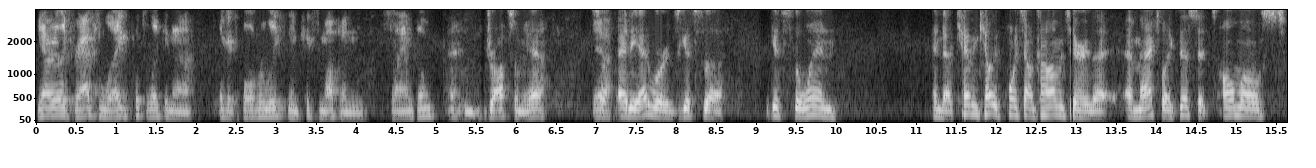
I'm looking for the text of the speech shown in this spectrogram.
Yeah, really grabs the leg, puts it like in a like a clover leaf, and then picks him up and slams him. and drops him. Yeah. Yeah. So Eddie Edwards gets the gets the win. And uh, Kevin Kelly points out in commentary that a match like this, it's almost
